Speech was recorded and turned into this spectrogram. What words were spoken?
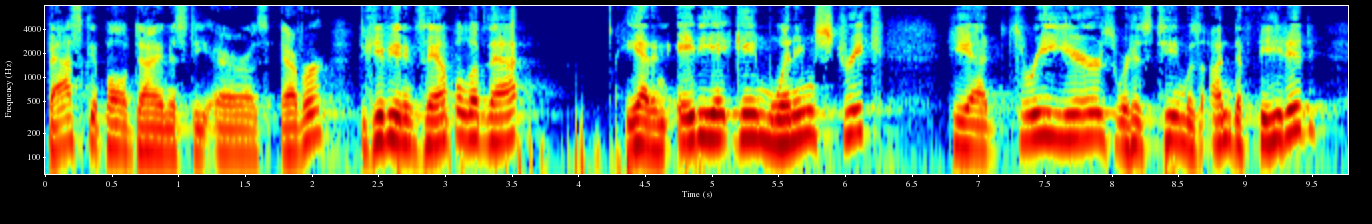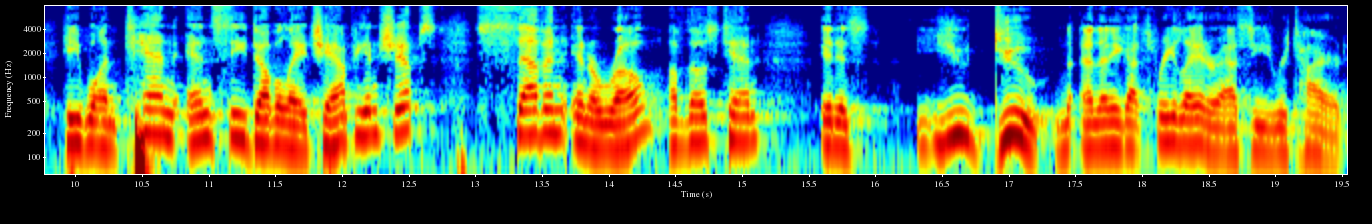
basketball dynasty eras ever. To give you an example of that, he had an 88 game winning streak. He had three years where his team was undefeated. He won 10 NCAA championships, seven in a row of those 10. It is, you do. And then he got three later as he retired.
